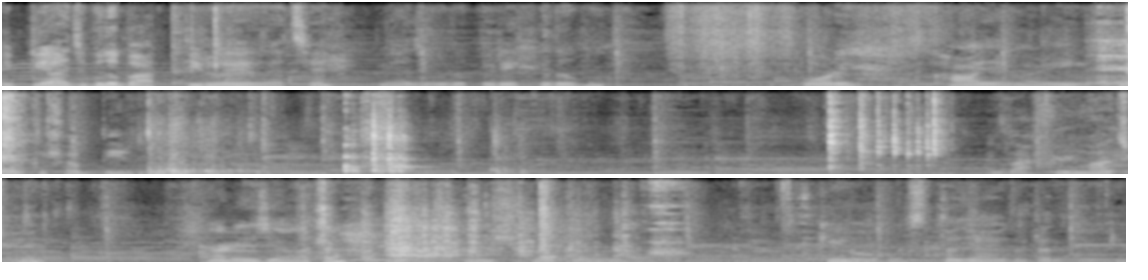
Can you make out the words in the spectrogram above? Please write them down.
এই পেঁয়াজগুলো বাড়তি রয়ে গেছে। পেঁয়াজগুলোকে রেখে দেবো। পরে খাওয়া যাবে আর এইগুলোকে সব বের করে বাসন মাজবো আর এই জায়গাটা পরিষ্কার করব। কী অবস্থা জায়গাটা দেখে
